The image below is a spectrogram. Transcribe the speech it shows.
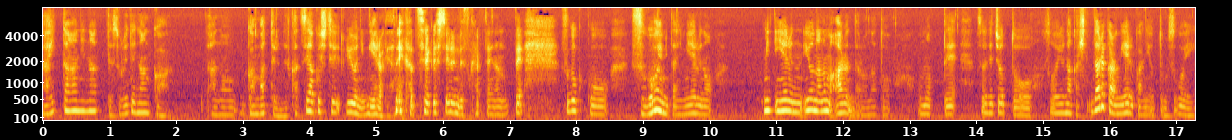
ライターになってそれでなんかあの頑張ってるんです活躍してるように見えるわけだね 活躍してるんですかみたいなのってすごくこうすごいみたいに見えるの見えるようなのもあるんだろうなと思ってそれでちょっとそういうなんか誰から見えるかによってもすごい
